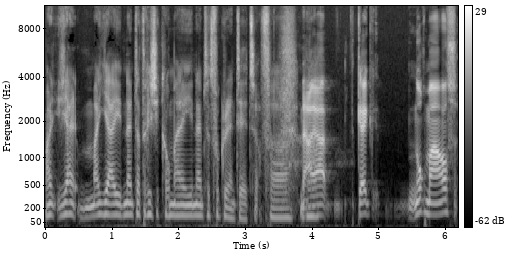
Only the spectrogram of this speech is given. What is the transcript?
Maar jij, maar jij neemt dat risico mee, je neemt het voor granted. Of, eh, Nou ja, kijk, nogmaals,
